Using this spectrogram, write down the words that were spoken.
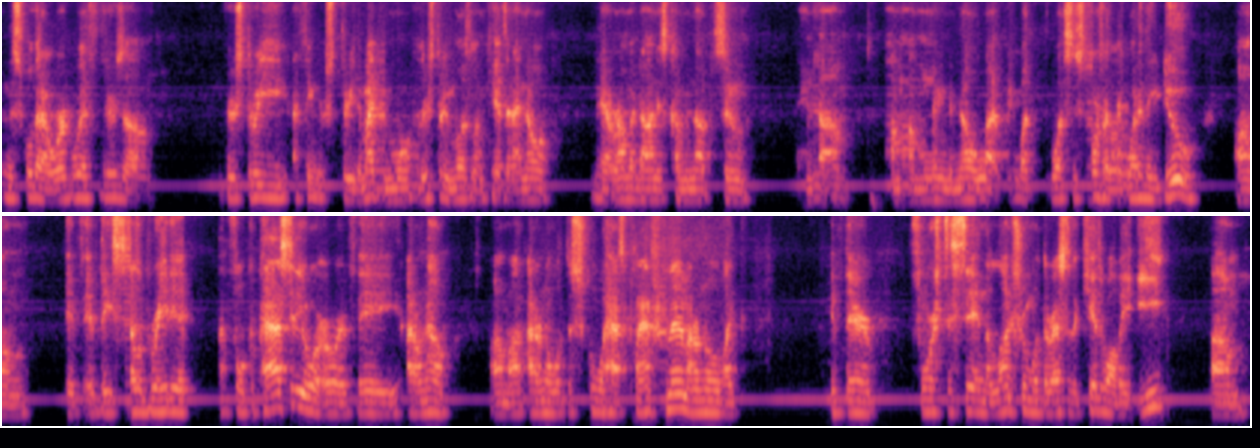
in the school that I work with, there's um there's three, I think there's three, there might be more. There's three Muslim kids, and I know that Ramadan is coming up soon, and um, I'm, I'm wanting to know what what what's in store for like what do they do um, if, if they celebrate it at full capacity or, or if they, I don't know. Um, I, I don't know what the school has planned for them. I don't know, like, if they're forced to sit in the lunchroom with the rest of the kids while they eat. Um,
